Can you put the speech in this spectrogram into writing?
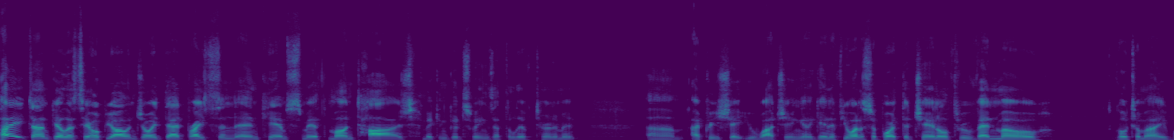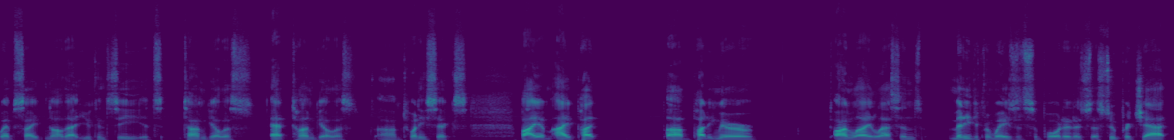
Hey, Tom Gillis here. Hope you all enjoyed that. Bryson and Cam Smith montage making good swings at the LIV tournament. Um, I appreciate you watching. And again, if you want to support the channel through Venmo, go to my website and all that. You can see it's Tom Gillis at Tom Gillis um, 26. Buy an Eyeputt uh, putting mirror, online lessons, many different ways to support it. It's a super chat.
